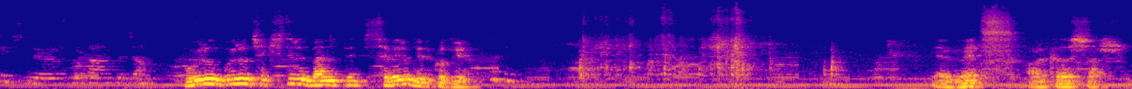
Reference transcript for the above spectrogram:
Çekiştiriyoruz buradan hocam. Buyurun buyurun çekiştirin ben de severim dedikoduyu. Evet arkadaşlar.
